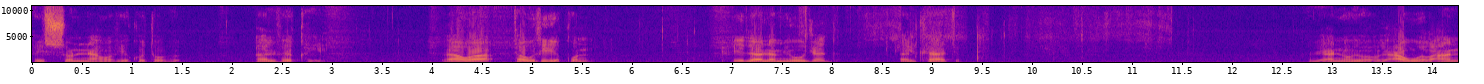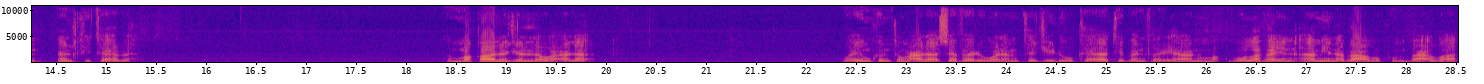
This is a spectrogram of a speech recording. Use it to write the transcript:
في السنة وفي كتب الفقه فهو توثيق إذا لم يوجد الكاتب لأنه يعوض عن الكتابة. ثم قال جل وعلا وإن كنتم على سفر ولم تجدوا كاتبا فرهان مقبوضة فإن أمن بعضكم بعضا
